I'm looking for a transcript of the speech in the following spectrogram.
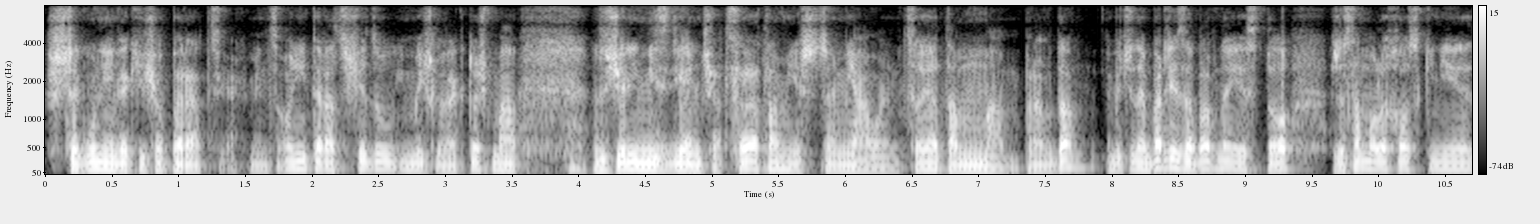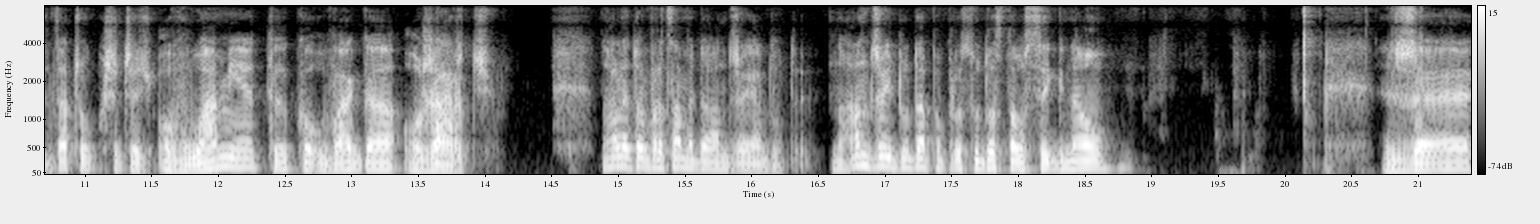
Szczególnie w jakichś operacjach. Więc oni teraz siedzą i myślą, jak ktoś ma, wzięli mi zdjęcia, co ja tam jeszcze miałem, co ja tam mam, prawda? Wiecie, najbardziej zabawne jest to, że sam Olechowski nie zaczął krzyczeć o włamie, tylko uwaga, o żarcie. No ale to wracamy do Andrzeja Dudy. No Andrzej Duda po prostu dostał sygnał, że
